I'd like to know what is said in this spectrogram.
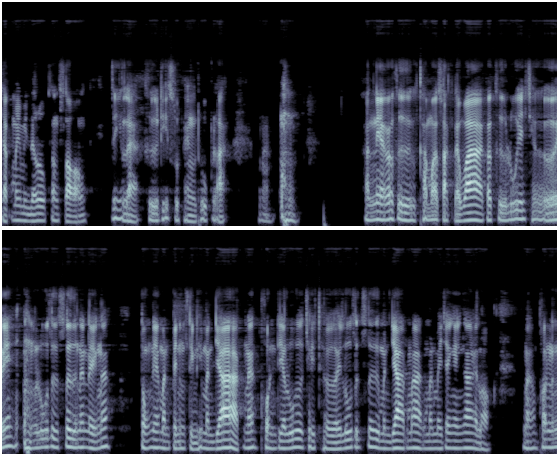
จักไม่มีในโลกทั้งสองนี่แหละคือที่สุดแห่งทุกข์ละ อันเนี้ยก็คือคำว่าสักแต่ว่าก็คือรู้เฉยรู้ซื่อๆนั่นเองนะตรงเนี้ยมันเป็นสิ่งที่มันยากนะคนที่รู้เฉยๆรู้ซื่อๆมันยากมาก มันไม่ใช่ง่าย ๆหรอกนะเพราะนั้น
